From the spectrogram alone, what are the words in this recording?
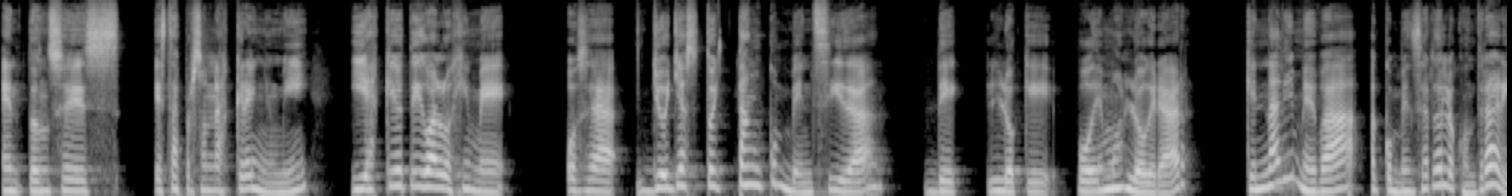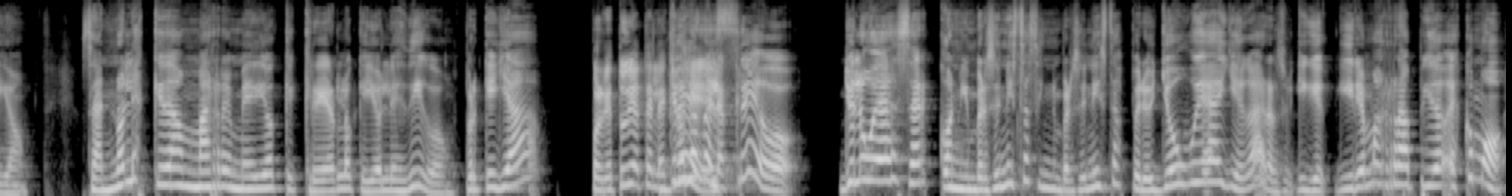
Entonces, estas personas creen en mí y es que yo te digo algo, Jimé, o sea, yo ya estoy tan convencida de lo que podemos lograr que nadie me va a convencer de lo contrario. O sea, no les queda más remedio que creer lo que yo les digo, porque ya... Porque tú ya te la crees. Yo ya me la creo. Yo lo voy a hacer con inversionistas, sin inversionistas, pero yo voy a llegar y iré más rápido. Es como,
